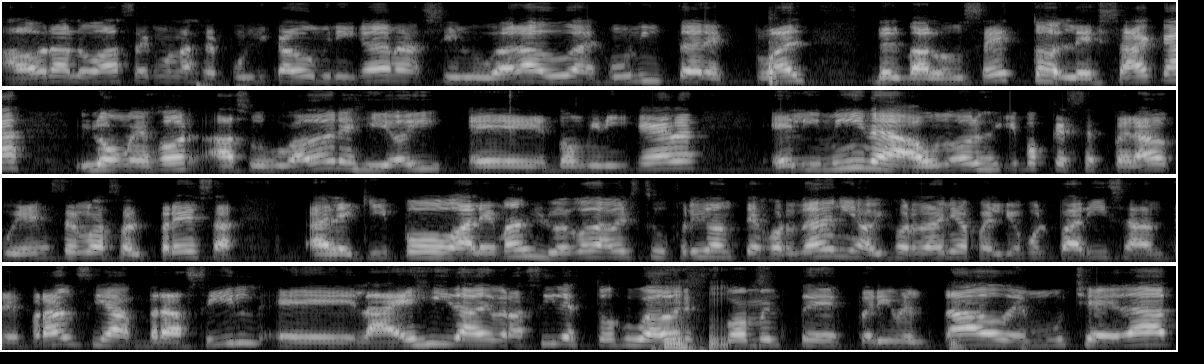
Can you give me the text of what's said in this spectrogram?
ahora lo hace con la República Dominicana, sin lugar a dudas es un intelectual del baloncesto, le saca lo mejor a sus jugadores y hoy eh, Dominicana elimina a uno de los equipos que se esperaba pudiese ser una sorpresa al equipo alemán luego de haber sufrido ante Jordania. Hoy Jordania perdió por París ante Francia. Brasil, eh, la égida de Brasil, estos jugadores sumamente experimentados, de mucha edad,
